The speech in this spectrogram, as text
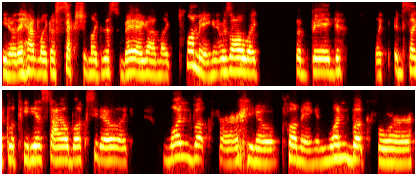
you know they had like a section like this big on like plumbing. It was all like the big like encyclopedia style books you know like one book for you know plumbing and one book for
